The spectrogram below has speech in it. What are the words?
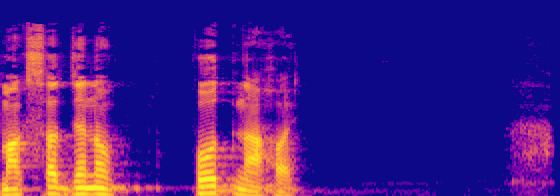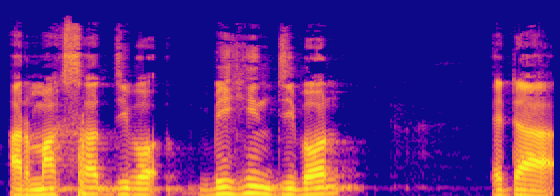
মাকসাদ যেন পোত না হয়। আর মাকসাদ জীব, বিহীন জীবন এটা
